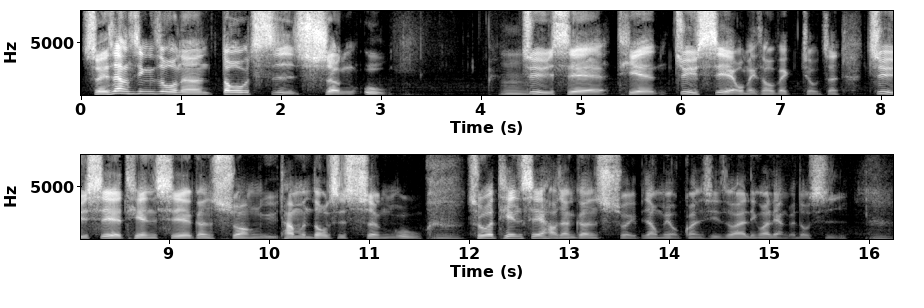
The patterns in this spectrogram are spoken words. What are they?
水象星座呢，都是生物。嗯，巨蟹、天巨蟹，我每次都被纠正。巨蟹、天蝎跟双鱼，他们都是生物。嗯，除了天蝎好像跟水比较没有关系之外，另外两个都是。嗯。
